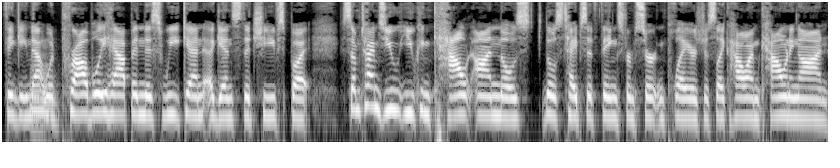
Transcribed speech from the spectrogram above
thinking that mm. would probably happen this weekend against the Chiefs. But sometimes you you can count on those those types of things from certain players, just like how I'm counting on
